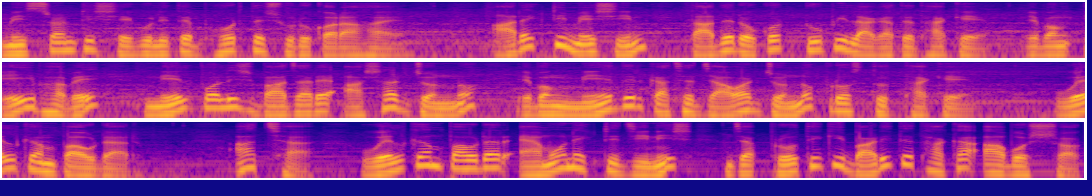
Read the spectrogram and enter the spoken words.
মিশ্রণটি সেগুলিতে ভরতে শুরু করা হয়। আরেকটি মেশিন তাদের ওপর টুপি লাগাতে থাকে এবং এইভাবে নেল পলিশ বাজারে আসার জন্য এবং মেয়েদের কাছে যাওয়ার জন্য প্রস্তুত থাকে। Welcome powder. আচ্ছা ওয়েলকাম পাউডার এমন একটি জিনিস যা প্রতীকী বাড়িতে থাকা আবশ্যক।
